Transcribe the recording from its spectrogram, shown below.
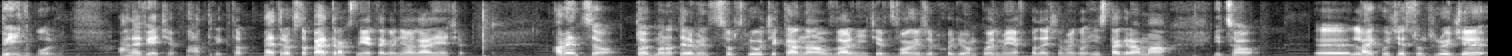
Pitbull. Ale wiecie, Patryk to Petrox to Petrox, nie tego nie ogarniecie. A więc co? To by było na tyle, więc subskrybujcie kanał, walnijcie w dzwonek, żeby chodziło wam powiadomienia, wpadajcie na mojego Instagrama i co? Yy, lajkujcie, subskrybujcie,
